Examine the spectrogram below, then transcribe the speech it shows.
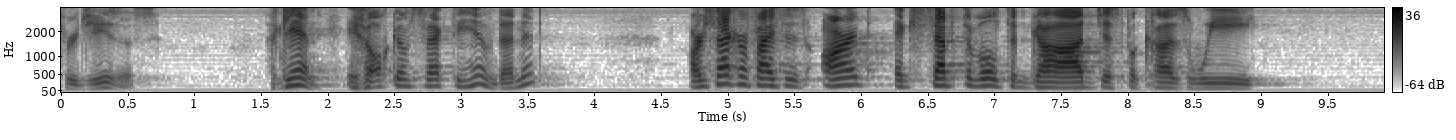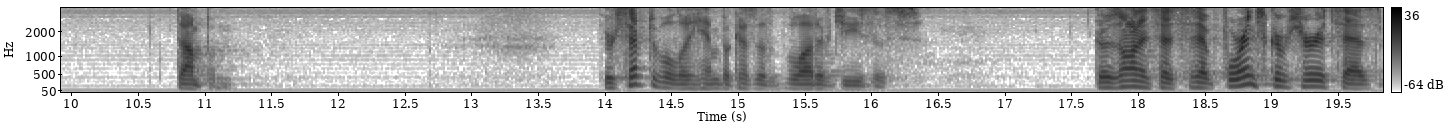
Through Jesus. Again, it all comes back to Him, doesn't it? Our sacrifices aren't acceptable to God just because we dump them. They're acceptable to Him because of the blood of Jesus. Goes on and says, For in Scripture it says,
